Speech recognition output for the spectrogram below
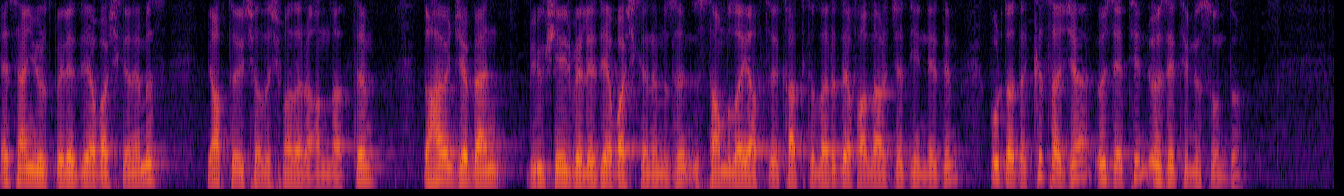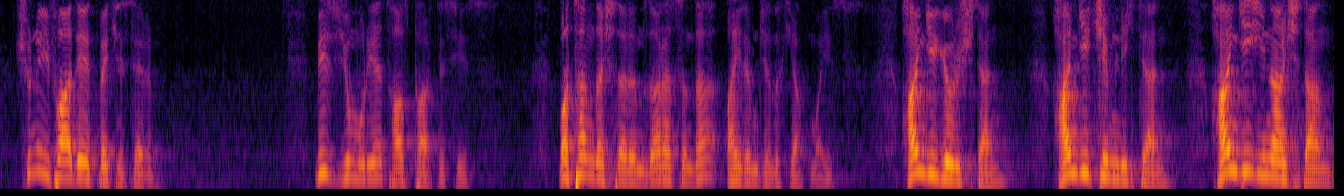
Esenyurt Belediye Başkanımız yaptığı çalışmaları anlattı. Daha önce ben Büyükşehir Belediye Başkanımızın İstanbul'a yaptığı katkıları defalarca dinledim. Burada da kısaca özetin özetini sundu. Şunu ifade etmek isterim. Biz Cumhuriyet Halk Partisi'yiz. Vatandaşlarımız arasında ayrımcılık yapmayız. Hangi görüşten, hangi kimlikten, hangi inançtan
